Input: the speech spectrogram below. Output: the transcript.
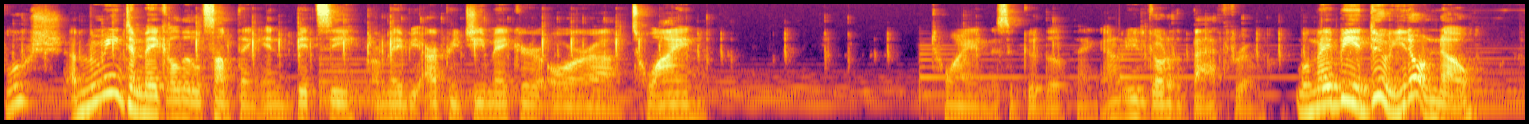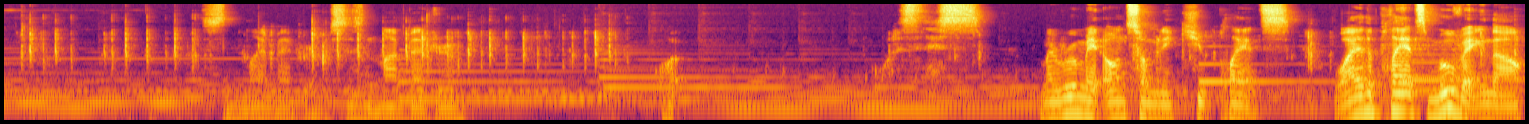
Whoosh. I mean to make a little something in Bitsy or maybe RPG Maker or uh, Twine. Twine is a good little thing. I don't need to go to the bathroom. Well, maybe you do. You don't know. My bedroom. This isn't my bedroom. What? What is this? My roommate owns so many cute plants. Why are the plants moving, though?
